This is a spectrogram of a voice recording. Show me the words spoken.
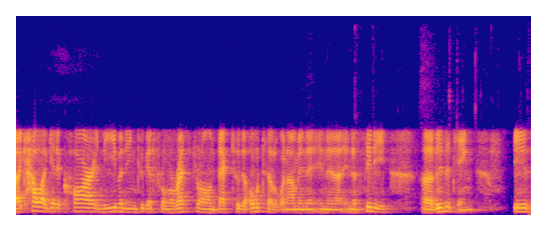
Like how I get a car in the evening to get from a restaurant back to the hotel when I'm in a in a in a city uh, visiting is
